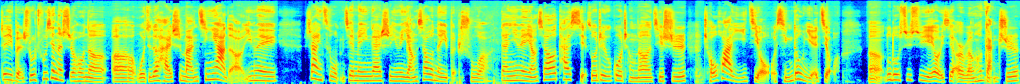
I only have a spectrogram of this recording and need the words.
这一本书出现的时候呢，呃，我觉得还是蛮惊讶的，因为。上一次我们见面应该是因为杨潇的那一本书啊，但因为杨潇他写作这个过程呢，其实筹划已久，行动也久，嗯，陆陆续续也有一些耳闻和感知。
